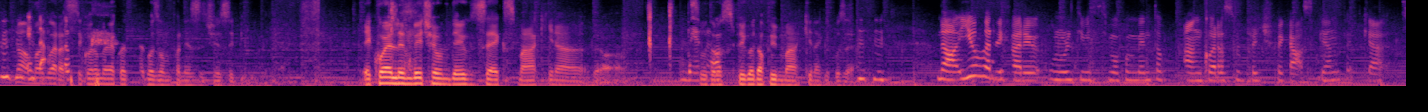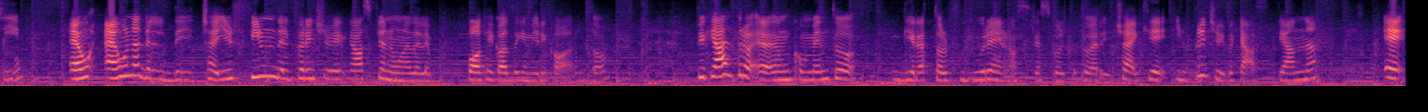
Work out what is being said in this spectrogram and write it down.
No, ma Esatto. guarda, secondo me questa cosa è un po' un'esegesi biblica. E quello invece è un Deus Ex Machina, però adesso te lo spiego dopo in macchina che cos'è. No, io vorrei fare un ultimissimo commento ancora sul principe Caspian, perché Sì, è, un- è una delle... dei- cioè il film del principe Caspian è una delle poche cose che mi ricordo. Più che altro è un commento diretto al futuro e ai nostri ascoltatori, cioè che il principe Caspian è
